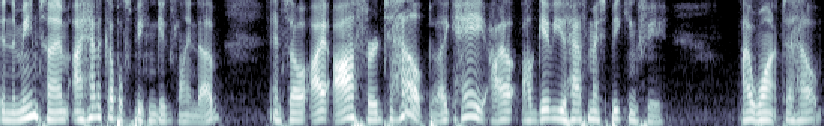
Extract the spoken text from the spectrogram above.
in the meantime, I had a couple speaking gigs lined up, and so I offered to help. Like, hey, I'll I'll give you half my speaking fee. I want to help.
